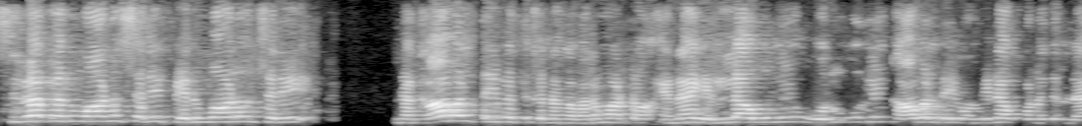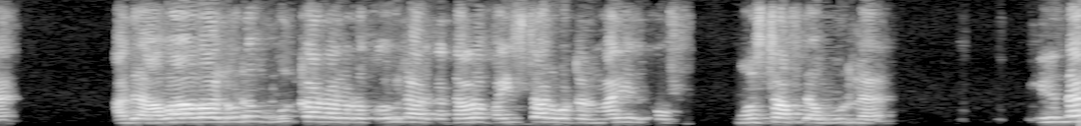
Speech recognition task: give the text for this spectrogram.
சிவபெருமானும் சரி பெருமானும் சரி இந்த காவல் தெய்வத்துக்கு நாங்க வரமாட்டோம். ஏன்னா எல்லா ஊர்லயும் ஒரு ஊர்லயும் காவல் தெய்வம் வீணா போனது இல்ல. அது அவாவாலோட அவளோட கோவிலா இருக்கிறதால ஃபைவ் ஸ்டார் ஹோட்டல் மாதிரி இருக்கும் மோஸ்ட் ஆஃப் த ஊர்ல. இருந்தா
